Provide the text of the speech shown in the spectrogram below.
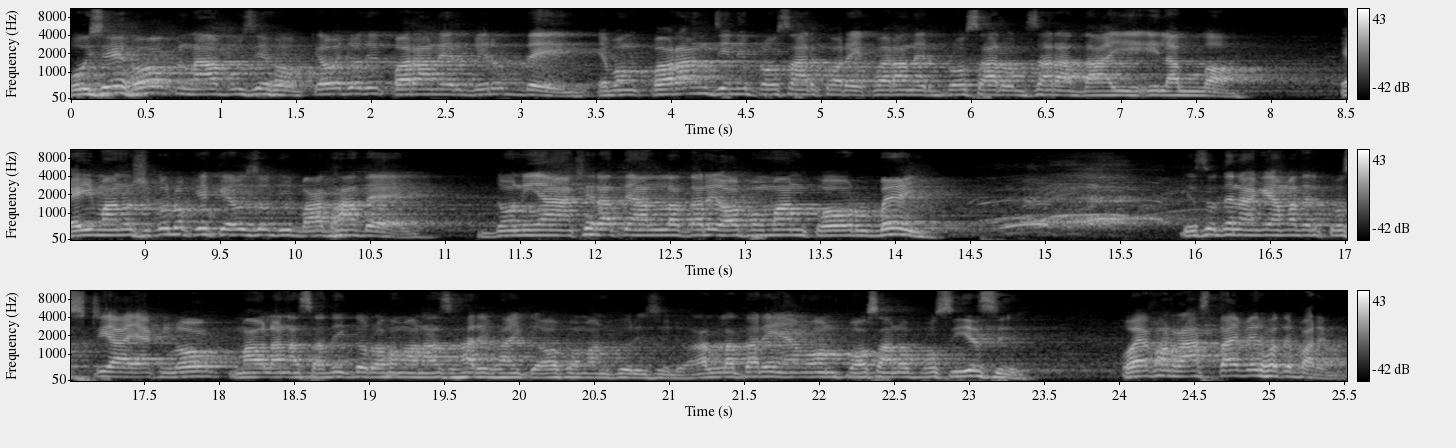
বুঝে হোক, না বুঝে হোক, কেউ যদি কোরআনের বিরুদ্ধে এবং কোরআন যিনি প্রচার করে, কোরআনের প্রচারক যারা দায়ী ইলাল্লাহ এই মানুষগুলোকে কেউ যদি বাধা দেয়, দুনিয়া আখেরাতে আল্লাহ তারে অপমান করবেই। কিছুদিন আগে আমাদের কুষ্টিয়ায় এক লোক মাওলানা সাদিকুর রহমান আজহারি ভাইকে অপমান করেছিল। আল্লাহ তারে এমন পচানো পচিয়েছে, ও এখন রাস্তায় বের হতে পারে না।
